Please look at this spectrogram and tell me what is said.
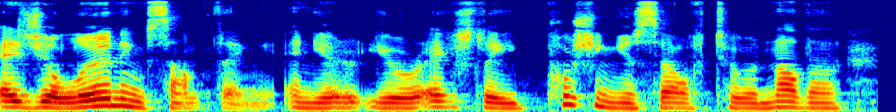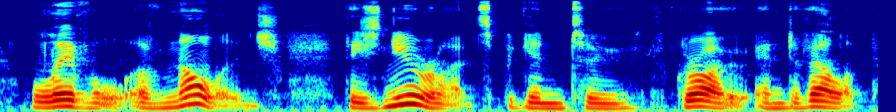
as you're learning something and you're, you're actually pushing yourself to another level of knowledge, these neurites begin to grow and develop.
